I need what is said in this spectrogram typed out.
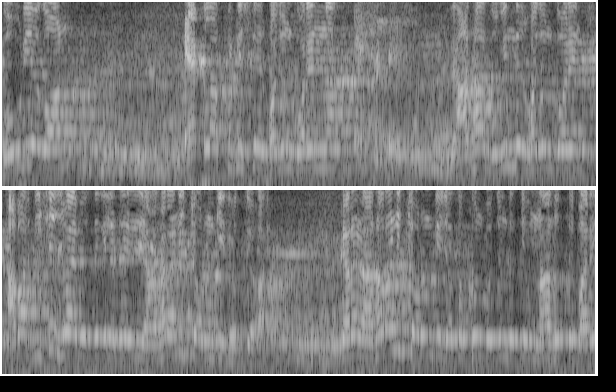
গৌরীয়গণ একলা শ্রীকৃষ্ণের ভজন করেন না, রাধা গোবিন্দের ভজন করেন। আবার বিশেষভাবে বলতে গেলে তাই রাধারানীর চরণকেই ধরতে হয়। কারণ রাধারানীর চরণকে যতক্ষণ পর্যন্ত কেউ না ধরতে পারে,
